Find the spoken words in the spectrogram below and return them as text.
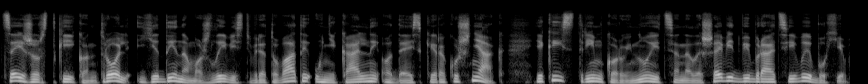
Цей жорсткий контроль єдина можливість врятувати унікальний одеський ракушняк, який стрімко руйнується не лише від вібрацій вибухів,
